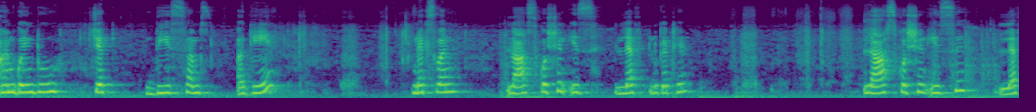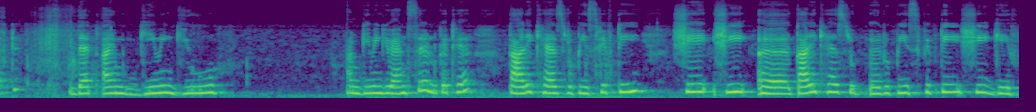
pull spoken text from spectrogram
I'm going to check these sums again. Next one last question is left look at here. Last question is left that I'm giving you I'm giving you answer. Look at here. Tariq has rupees 50 she she uh, Tariq has uh, rupees 50 she gave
